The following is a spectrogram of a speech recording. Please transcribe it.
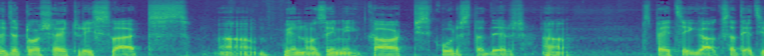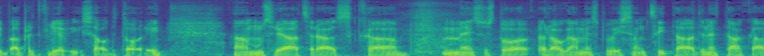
Līdz ar to šeit ir izsvērtas um, viennozīmīgi kārtas, kuras tad ir uh, spēcīgākas attiecībā pret Krievijas auditoriju. Um, mums ir jāatcerās, ka mēs uz to raugāmies pavisam citādi, ne tā kā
